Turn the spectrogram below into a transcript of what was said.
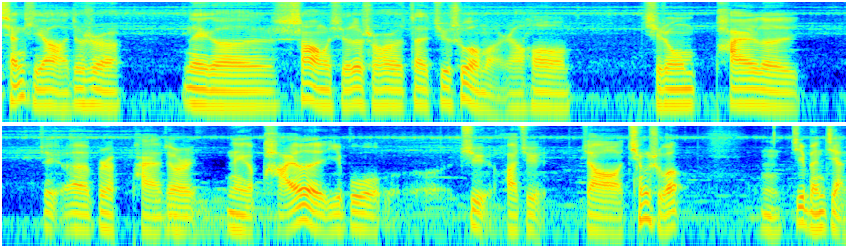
前提啊，就是那个上学的时候在剧社嘛，然后其中拍了这呃不是拍，就是那个排了一部剧话剧叫《青蛇》，嗯，基本讲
